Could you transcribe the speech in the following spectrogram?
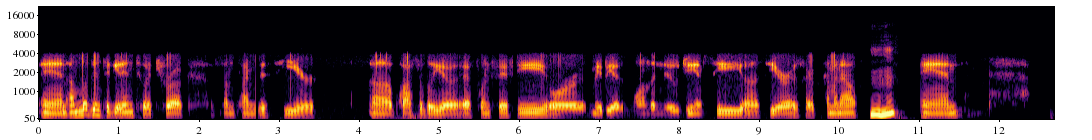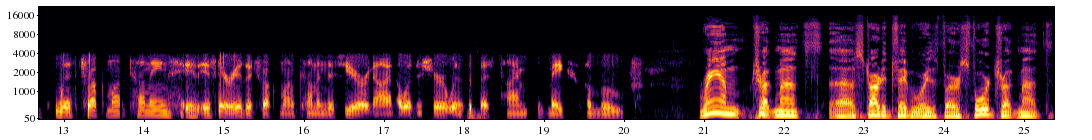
And I'm looking to get into a truck sometime this year, uh, possibly a F-150 or maybe a, one of the new GMC uh, Sierras that's coming out. Mm-hmm. And with truck month coming, if, if there is a truck month coming this year or not, I wasn't sure when's the best time to make a move. Ram Truck Month uh, started February the 1st. Ford Truck Month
